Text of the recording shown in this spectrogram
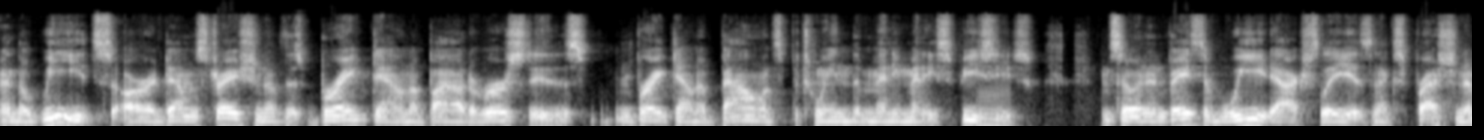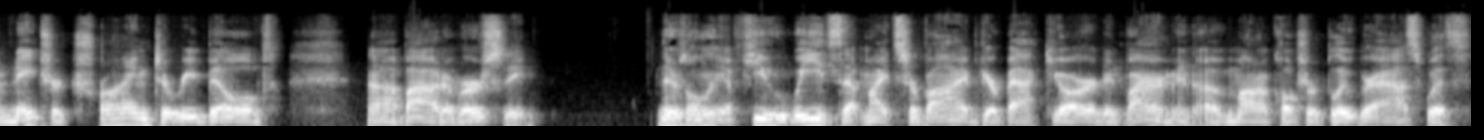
And the weeds are a demonstration of this breakdown of biodiversity, this breakdown of balance between the many, many species. Mm. And so an invasive weed actually is an expression of nature trying to rebuild uh, biodiversity. There's only a few weeds that might survive your backyard environment of monoculture bluegrass with,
